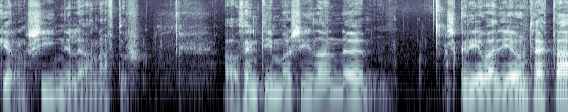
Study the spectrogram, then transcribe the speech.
gera hann sínilegan aftur. Á þenn tíma síðan skrifaði ég um þetta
